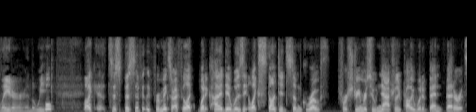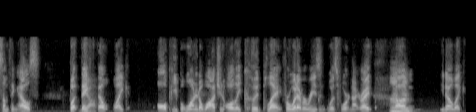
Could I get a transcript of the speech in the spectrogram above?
later in the week. Well, like uh, specifically for Mixer, I feel like what it kind of did was it like stunted some growth for streamers who naturally probably would have been better at something else, but they Yeah. felt like all people wanted to watch and all they could play for whatever reason was Fortnite, right? Mhm. Um, you know, like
